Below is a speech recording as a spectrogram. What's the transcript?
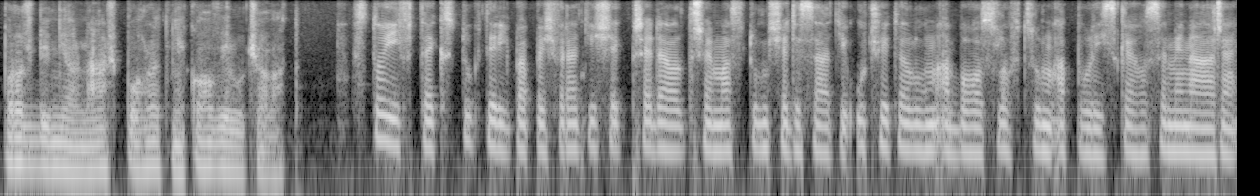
proč by měl náš pohled někoho vylučovat? stojí v textu, který papež František předal třema šedesáti učitelům a bohoslovcům apulijského semináře.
